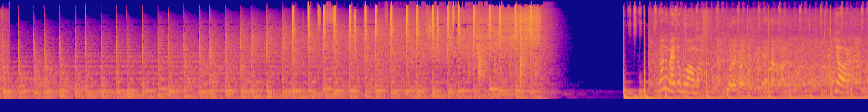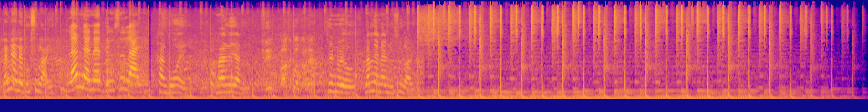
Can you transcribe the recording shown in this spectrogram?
ငါနာမည်တူတူအောင်ပါ ပြောရတဲ့အခါကျတော့ခံစားရတယ်ပြောတာပြောတာလက်မြန်နဲ့သူစုလိုက်လက်မြန်နဲ့သူစုလာယူဟန်ကွန်းအိမ်မန်းလေးရနေဒီနေ့ဘာစပောက်ကလဲရှင်တွေကိုလက်မြန်နဲ့လူစုလိုက်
